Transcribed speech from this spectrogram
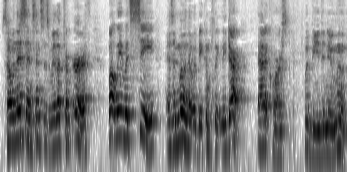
So in this instance, as we look from Earth, what we would see is a moon that would be completely dark. That, of course, would be the new moon.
